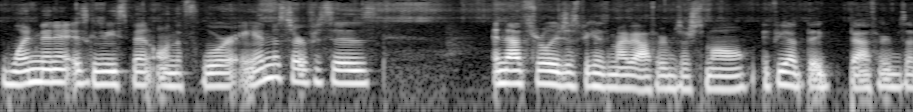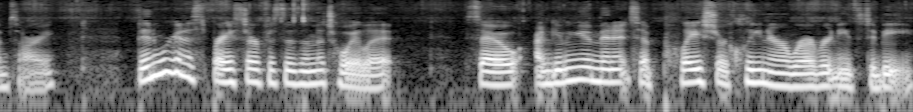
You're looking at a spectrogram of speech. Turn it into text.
one minute is going to be spent on the floor and the surfaces. And that's really just because my bathrooms are small. If you have big bathrooms, I'm sorry. Then we're going to spray surfaces in the toilet. So I'm giving you a minute to place your cleaner wherever it needs to be.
